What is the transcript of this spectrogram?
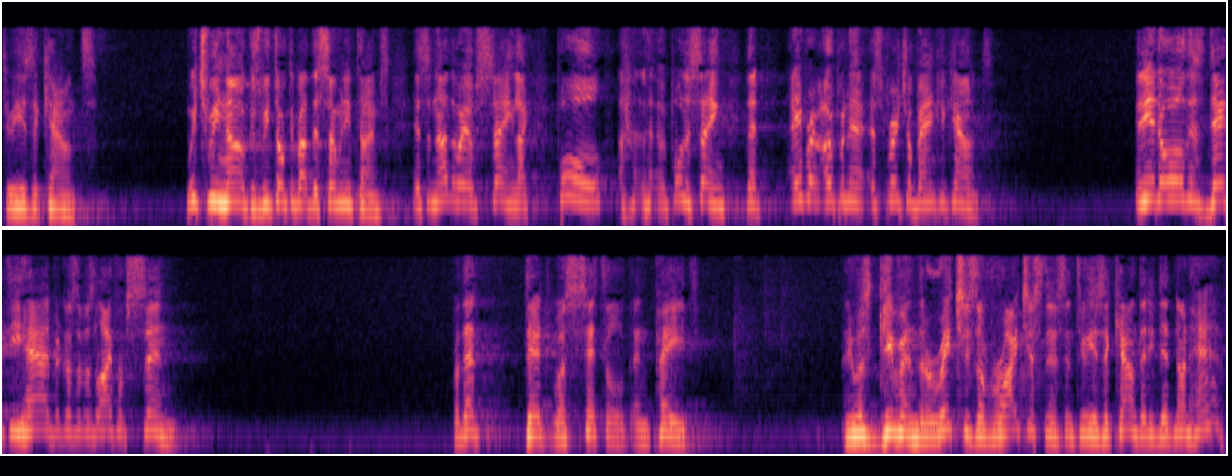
to his account. Which we know because we talked about this so many times. It's another way of saying, like Paul, Paul is saying that Abraham opened a, a spiritual bank account. And he had all this debt he had because of his life of sin. But that debt was settled and paid. And he was given the riches of righteousness into his account that he did not have.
